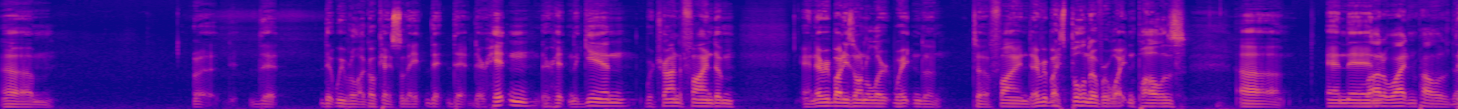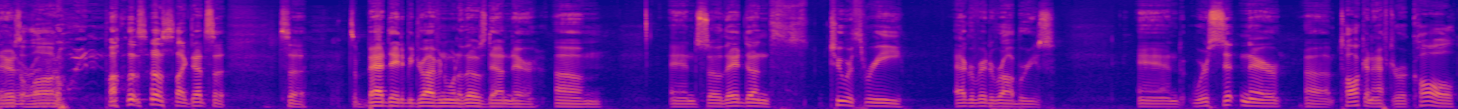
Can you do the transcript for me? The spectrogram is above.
um, uh, that that we were like, okay, so they, they they- they're hitting, they're hitting again. We're trying to find them, and everybody's on alert, waiting to to find. Everybody's pulling over white Impalas, uh, and then A lot of white down there's a right lot now. of white Impalas. I was like, that's a it's a it's a bad day to be driving one of those down there. Um, and so they had done th- two or three aggravated robberies, and we're sitting there uh, talking after a call,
